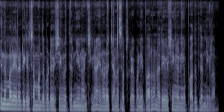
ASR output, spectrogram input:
இந்த மாதிரி எலக்ட்ரிக்கல் சம்மந்தப்பட்ட விஷயங்களை தெரிஞ்சுன்னு நினச்சிங்கன்னா என்னோட சேனலை சப்ஸ்கிரைப் பண்ணி பாருங்கள் நிறைய விஷயங்களை நீங்கள் பார்த்து தெரிஞ்சுக்கலாம்.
